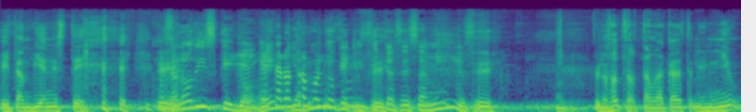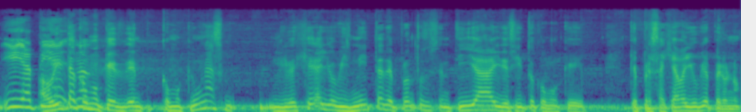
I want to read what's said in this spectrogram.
y también este. eh, lo dices que yo, ¿eh? Y el único que criticas es a mí. O sea. Sí. Pero nosotros estamos acá. Este, ¿Y a ti, ahorita como que como que una ligera lloviznita de pronto se sentía airecito como que, que presagiaba lluvia, pero no.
